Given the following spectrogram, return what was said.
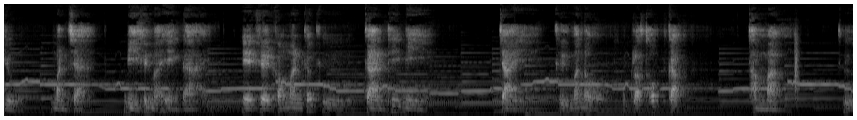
อยู่ๆมันจะมีขึ้นมาเองได้ เหตุเกิดของมันก็คือการที่มีใจคือมโนกระทบกับธรรมัง คือ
